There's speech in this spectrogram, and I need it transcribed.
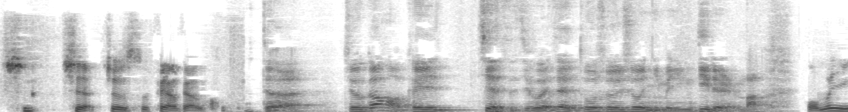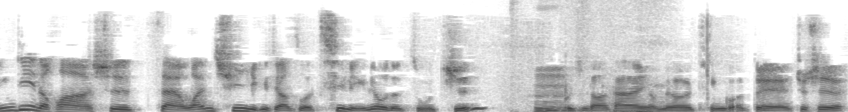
是是，就是非常非常酷。对，就刚好可以借此机会再多说一说你们营地的人吧。我们营地的话是在湾区一个叫做七零六的组织。嗯，不知道大家有没有听过？对，就是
